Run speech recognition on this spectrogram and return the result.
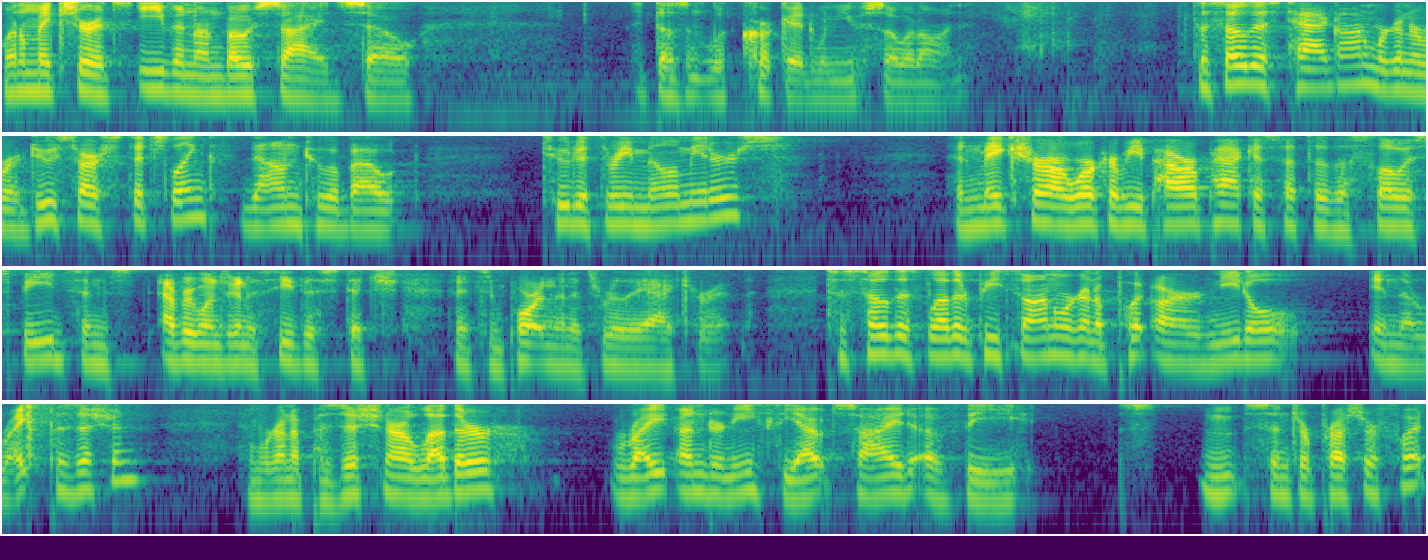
want to make sure it's even on both sides so it doesn't look crooked when you sew it on. To sew this tag on, we're going to reduce our stitch length down to about two to three millimeters and make sure our Workerbee power pack is set to the slowest speed since everyone's going to see this stitch and it's important that it's really accurate. To sew this leather piece on, we're gonna put our needle in the right position and we're gonna position our leather right underneath the outside of the center presser foot.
